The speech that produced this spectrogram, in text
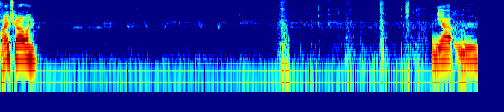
Mal schauen. Ja, äh.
